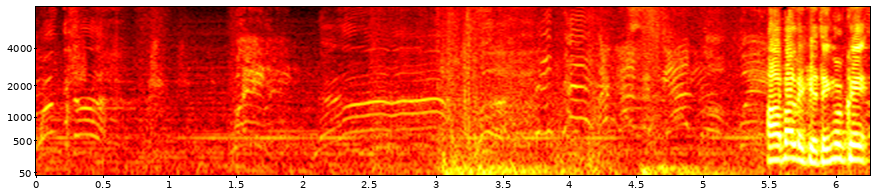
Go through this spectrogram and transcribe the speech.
¡Aguanta! Ah, vale, que tengo que...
